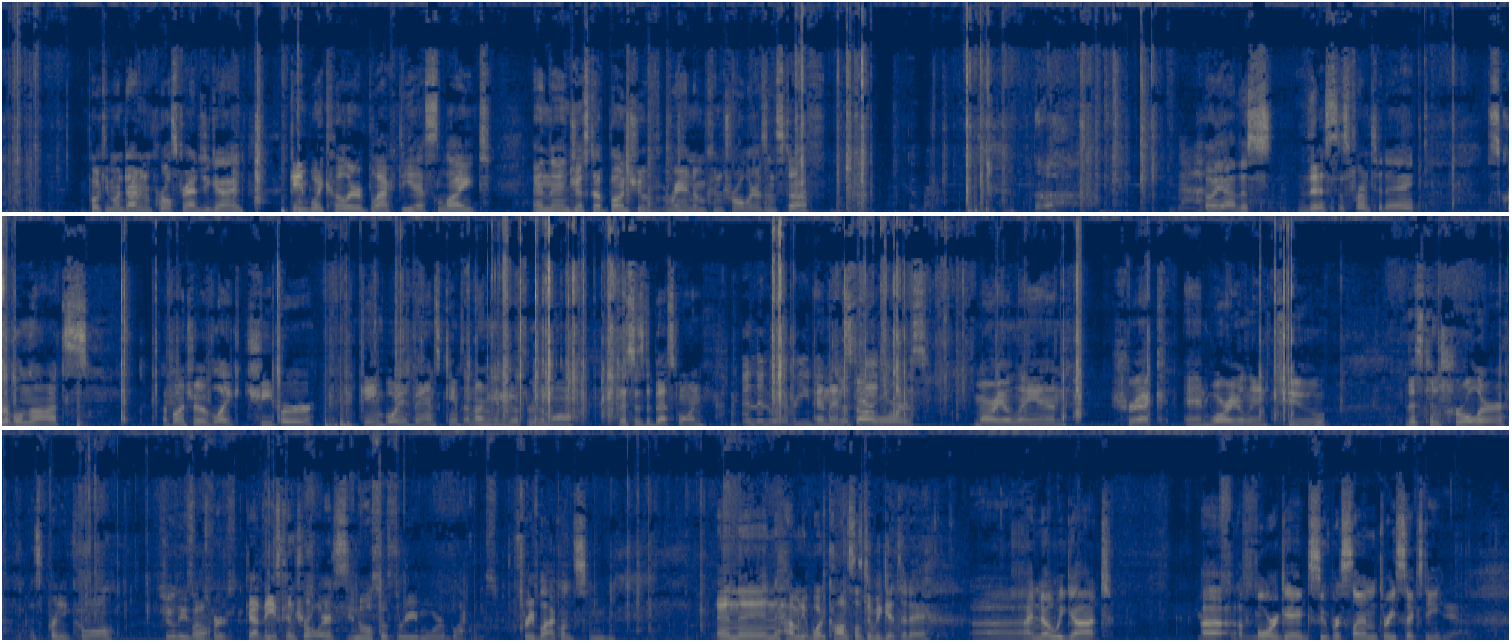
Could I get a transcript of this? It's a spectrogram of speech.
Pokemon Diamond and Pearl Strategy Guide, Game Boy Color, Black DS Lite, and then just a bunch of random controllers and stuff. That. Oh yeah, this this is from today. Scribblenauts, a bunch of like cheaper Game Boy Advance games. I'm not even gonna go through them all. This is the best one. And then whatever you do. And then Star manuals. Wars, Mario Land, Shrek, and Wario Land 2. This controller is pretty cool. Show these Well, ones first. got these controllers, And also three more black ones. three black ones. Mhm. And then how many? What consoles did we get today? Uh, I know we got uh, a four gig Super Slim 360. Yeah.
